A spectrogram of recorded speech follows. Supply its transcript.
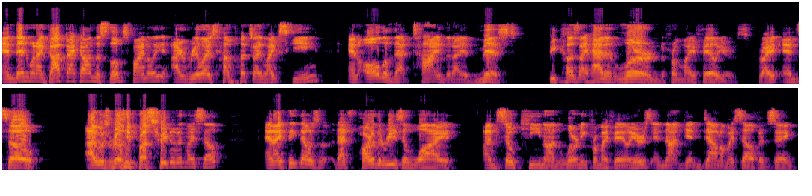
And then when I got back on the slopes finally, I realized how much I like skiing and all of that time that I had missed because I hadn't learned from my failures, right? And so I was really frustrated with myself. And I think that was that's part of the reason why I'm so keen on learning from my failures and not getting down on myself and saying,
